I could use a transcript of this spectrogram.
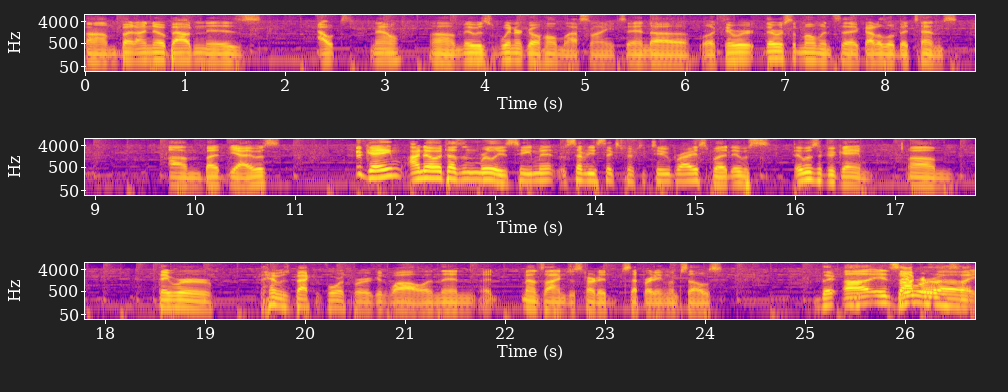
um, but I know Bowden is out now. Um, it was win or go home last night, and uh, look, there were there were some moments that got a little bit tense. Um, but yeah, it was a good game. I know it doesn't really seem it 76-52, Bryce, but it was it was a good game. Um, they were it was back and forth for a good while, and then uh, Mount Zion just started separating themselves. There, Uh, in soccer were uh,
